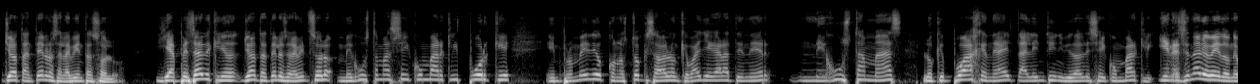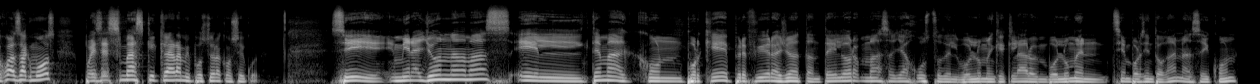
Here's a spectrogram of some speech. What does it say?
Jonathan Taylor se la avienta solo. Y a pesar de que Jonathan Taylor se la solo, me gusta más Saquon Barkley porque en promedio con los toques a balón que va a llegar a tener, me gusta más lo que pueda generar el talento individual de Saquon Barkley. Y en el escenario B, donde juega Zach Moss, pues es más que clara mi postura con Saquon. Sí, mira, yo nada más el tema con por qué prefiero a Jonathan Taylor, más allá justo del volumen, que claro, en volumen 100% gana Saquon.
